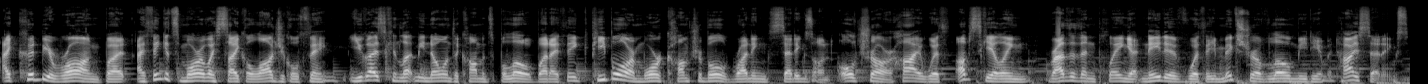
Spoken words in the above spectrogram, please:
I could be wrong, but I think it's more of a psychological thing. You guys can let me know in the comments below, but I think people are more comfortable running settings on ultra or high with upscaling rather than playing at native with a mixture of low, medium, medium, and high settings.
